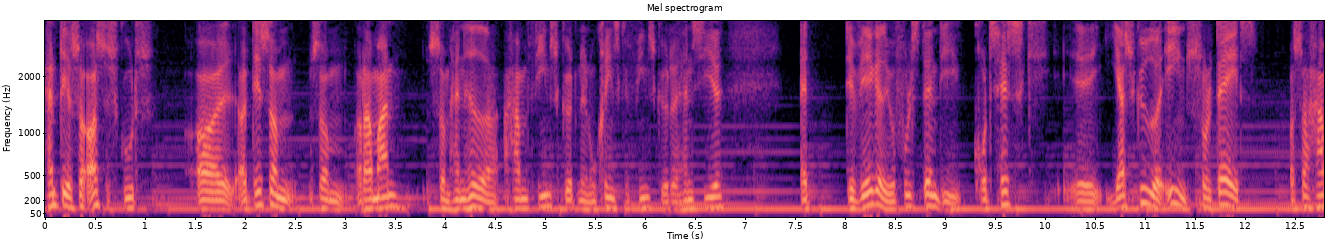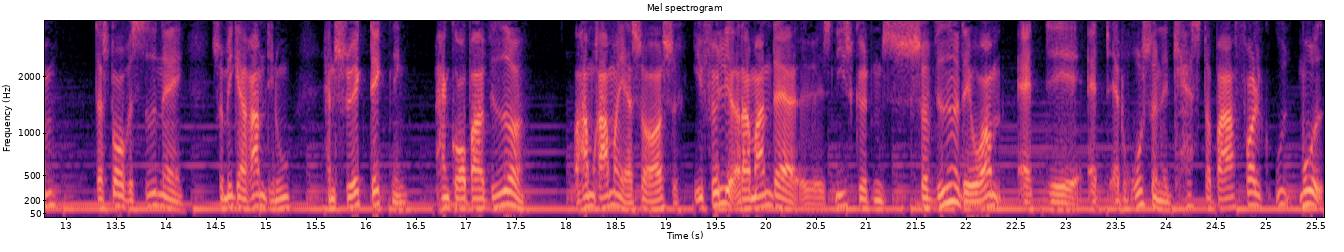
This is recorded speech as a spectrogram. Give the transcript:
Han bliver så også skudt, og, og det som, som Raman, som han hedder, ham finskytten, den ukrainske finskytte, han siger, at det virkede jo fuldstændig grotesk. Øh, jeg skyder en soldat, og så ham, der står ved siden af, som ikke er ramt endnu. Han søger ikke dækning. Han går bare videre, og ham rammer jeg så også. Ifølge Ramanda, øh, snigskytten, så vidner det jo om, at, øh, at, at russerne kaster bare folk ud mod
